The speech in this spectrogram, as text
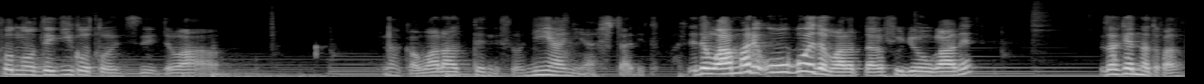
その出来事についてはなんか笑ってんですよ。ニヤニヤしたりとかでもあんまり大声で笑ったら不良がねふざけんなとか、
